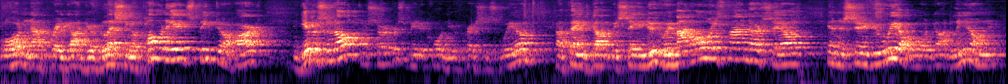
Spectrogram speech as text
Lord, and I pray, God, your blessing upon it. Speak to our heart. And give us an altar service, be it according to your precious will. Uh, things, God, we say and do. We might always find ourselves in the center of your will, Lord God. Lean on,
